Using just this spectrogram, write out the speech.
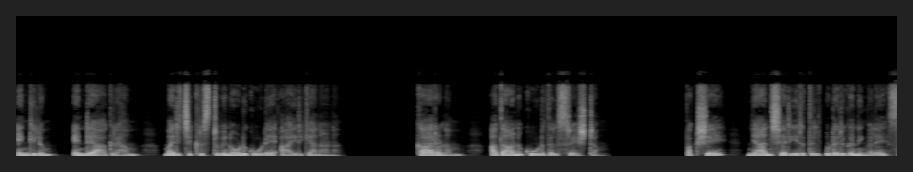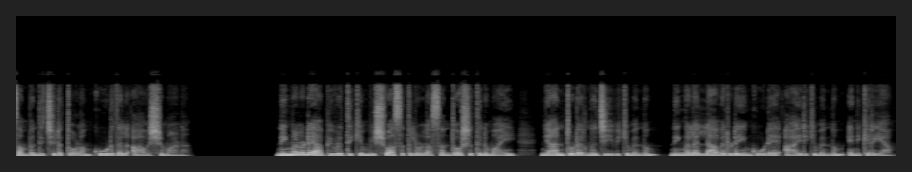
എങ്കിലും എന്റെ ആഗ്രഹം മരിച്ച് ക്രിസ്തുവിനോടുകൂടെ ആയിരിക്കാനാണ്. കാരണം അതാണ് കൂടുതൽ ശ്രേഷ്ഠം. പക്ഷേ ഞാൻ ശരീരത്തിൽ തുടരുക നിങ്ങളെ സംബന്ധിച്ചിടത്തോളം കൂടുതൽ ആവശ്യമാണ്. നിങ്ങളുടെ അഭിവൃദ്ധിക്കും വിശ്വാസത്തിലുള്ള സന്തോഷത്തിനുമായി ഞാൻ തുടർന്നു ജീവിക്കുമെന്നും നിങ്ങളെല്ലാവരുടെയും കൂടെ ആയിരിക്കുമെന്നും എനിക്കറിയാം.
